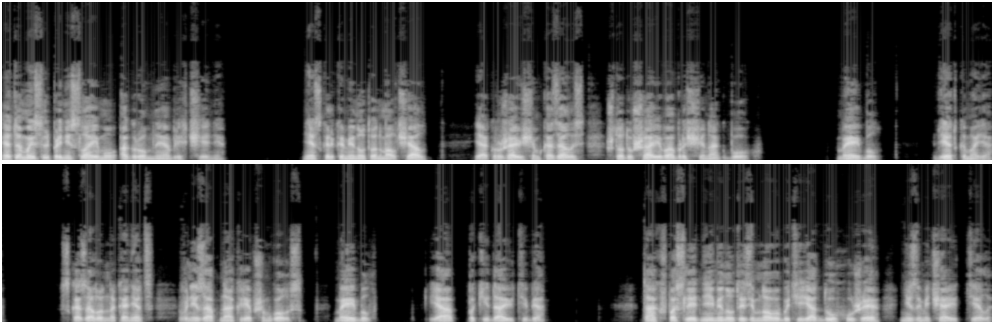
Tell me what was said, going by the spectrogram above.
Эта мысль принесла ему огромное облегчение. Несколько минут он молчал, и окружающим казалось, что душа его обращена к Богу. — Мейбл, Детка моя, — сказал он, наконец, внезапно окрепшим голосом, — Мейбл, я покидаю тебя. Так в последние минуты земного бытия дух уже не замечает тела.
